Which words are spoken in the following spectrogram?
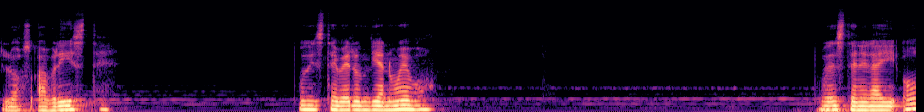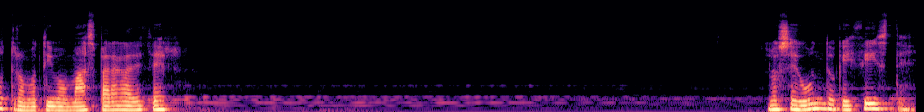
los abriste. Pudiste ver un día nuevo. Puedes tener ahí otro motivo más para agradecer. Lo segundo que hiciste,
